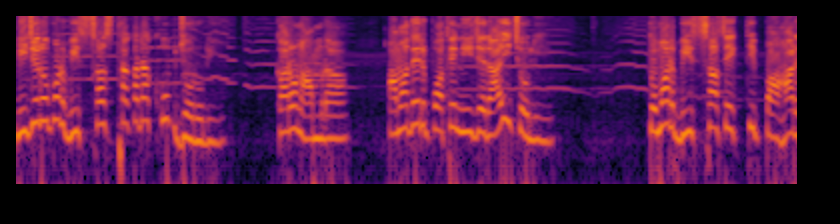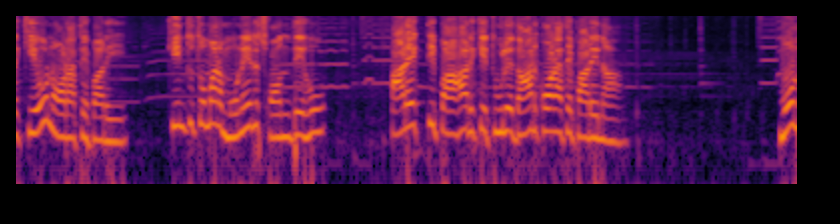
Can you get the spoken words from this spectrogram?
নিজের ওপর বিশ্বাস থাকাটা খুব জরুরি, কারণ আমরা আমাদের পথে নিজেরাই চলি। তোমার বিশ্বাস একটি পাহাড়কেও নড়াতে পারে, কিন্তু তোমার মনের সন্দেহ আরেকটি পাহাড়কে তুলে দাঁড় করাতে পারে না। মন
